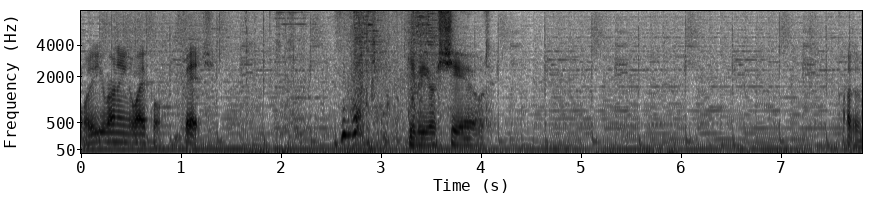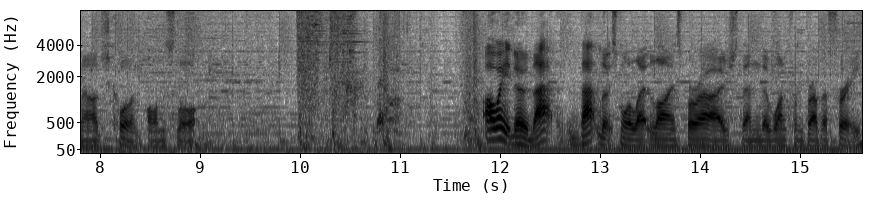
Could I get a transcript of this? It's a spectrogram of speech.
What are you running away for? Bitch. Give me your shield. I don't know, I'll just call him Onslaught. Oh wait, no, that that looks more like Lion's Barrage than the one from Brother 3.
